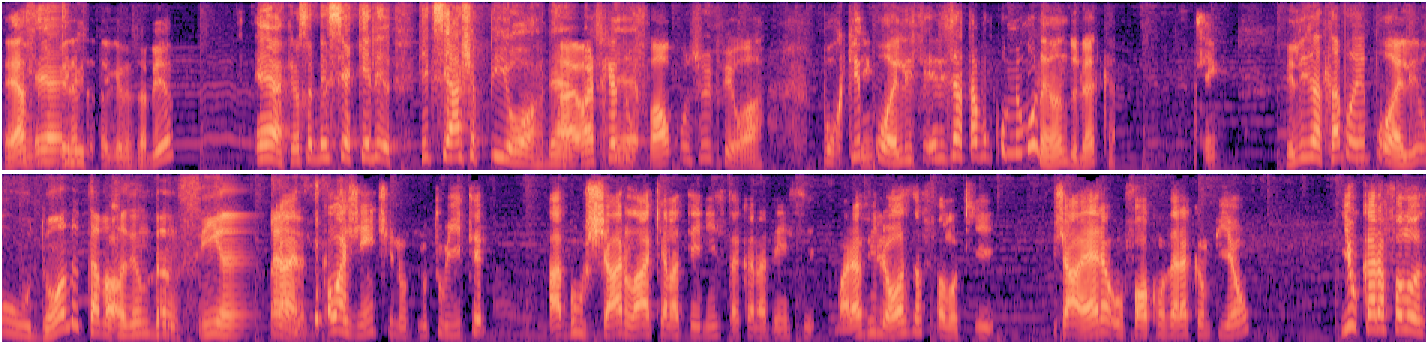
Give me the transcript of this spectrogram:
Essa é, a diferença, ele... tá querendo saber? É, quero saber se aquele, o que, que você acha pior, né? Ah, eu acho que é, é... do Falcons foi pior, porque Sim. pô, eles, eles já estavam comemorando, né, cara? Sim. Eles já estavam aí, pô, ali, o dono tava fazendo dancinha. Cara, igual a gente no, no Twitter, a Bouchard lá, aquela tenista canadense maravilhosa, falou que já era, o Falcons era campeão. E o cara falou:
